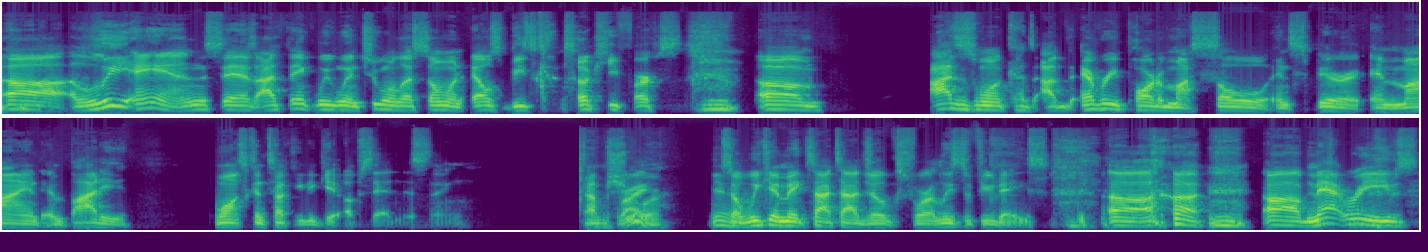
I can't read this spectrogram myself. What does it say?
Uh, Lee Ann says, I think we win two unless someone else beats Kentucky first. Um, I just want because every part of my soul and spirit and mind and body wants Kentucky to get upset in this thing. I'm sure. Right? Yeah. So we can make Tata jokes for at least a few days. uh, uh, Matt Reeves,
